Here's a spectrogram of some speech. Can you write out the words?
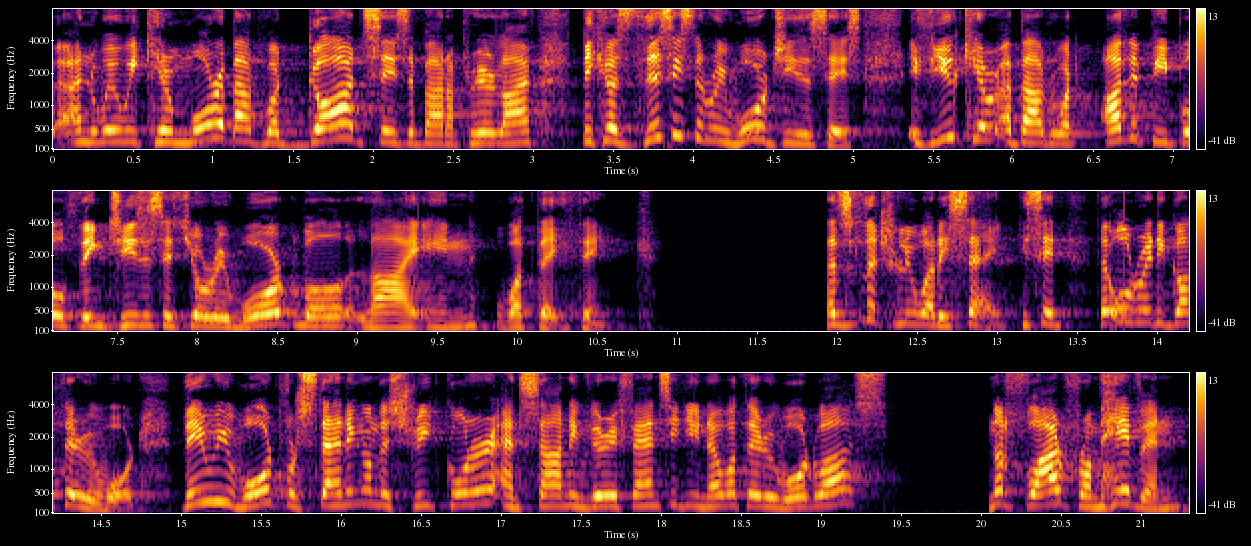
and where we care more about what God says about our prayer life because this is the reward, Jesus says. If you care about what other people think, Jesus says your reward will lie in what they think. That's literally what he's saying. He said they already got their reward. Their reward for standing on the street corner and sounding very fancy, do you know what their reward was? Not far from heaven.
